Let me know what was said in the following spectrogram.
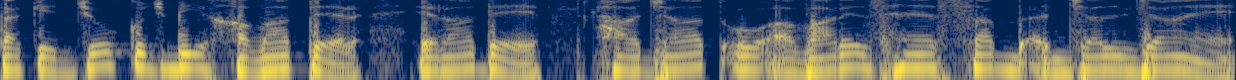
تاکہ جو کچھ بھی خواتر، ارادے، حاجات و عوارض ہیں، سب جل جائیں۔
